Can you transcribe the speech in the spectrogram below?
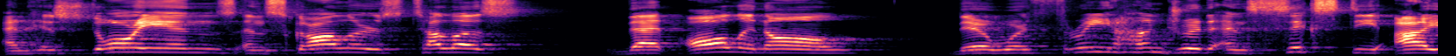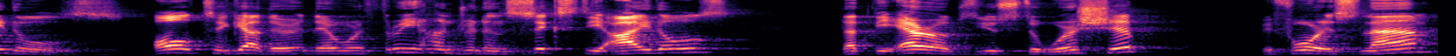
And historians and scholars tell us that all in all, there were 360 idols altogether. There were 360 idols that the Arabs used to worship before Islam.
